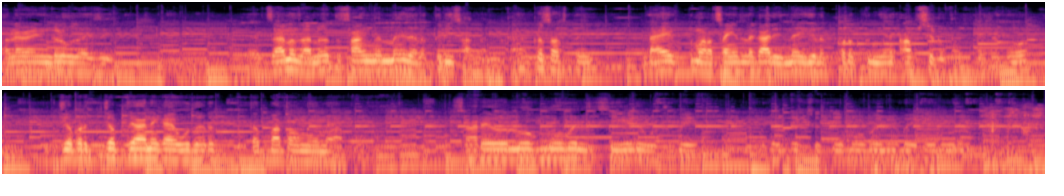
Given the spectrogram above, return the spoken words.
थोड्या वेळाने गळू जायचं जाणं झालं तर सांगणं नाही झालं तरी सांगा कारण कसं असतं डायरेक्ट तुम्हाला सांगितलं का आधी नाही गेलं परत तुम्ही अपसेट होता. त्याच्यामुळं जब जब जाने का है उधर तब बताऊंगा मैं आपको सारे लोग मोबाइल से हो चुके. हैं उधर देख सकते हैं मोबाइल में बैठे लोग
